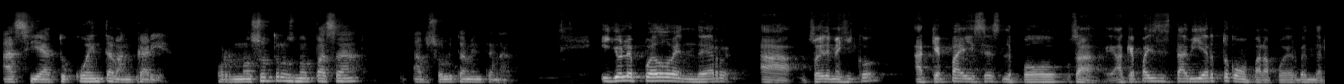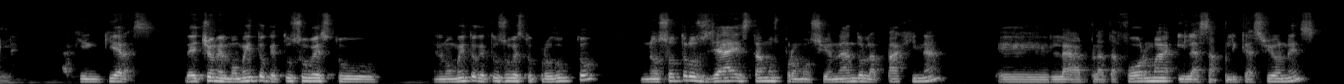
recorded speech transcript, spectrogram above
hacia tu cuenta bancaria. Por nosotros no pasa absolutamente nada. Y yo le puedo vender a, soy de México, ¿a qué países le puedo, o sea, a qué países está abierto como para poder venderle? A quien quieras. De hecho, en el momento que tú subes tu, en el momento que tú subes tu producto, nosotros ya estamos promocionando la página, eh, la plataforma y las aplicaciones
